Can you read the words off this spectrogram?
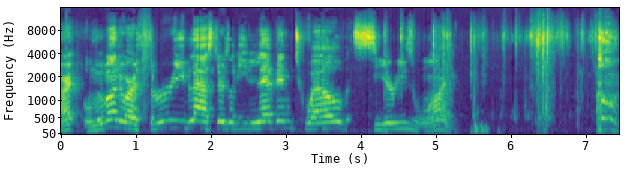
All right, we'll move on to our three blasters of 11 12 Series 1.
